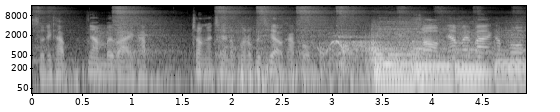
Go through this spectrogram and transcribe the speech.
สวัสดีครับย่ำบายบายครับ ช่องกันเชิญนพลรถไปเที่ยวครับผม สอบย่ำบายบายครับผม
